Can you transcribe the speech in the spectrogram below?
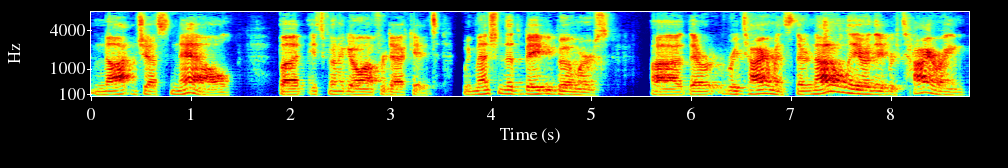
not just now, but it's going to go on for decades. We mentioned that the baby boomers, uh, their retirements, they're not only are they retiring,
